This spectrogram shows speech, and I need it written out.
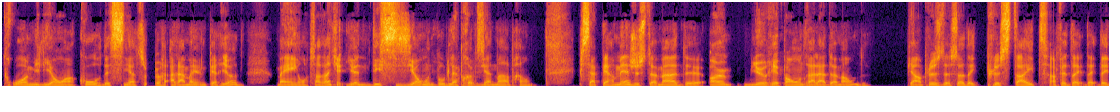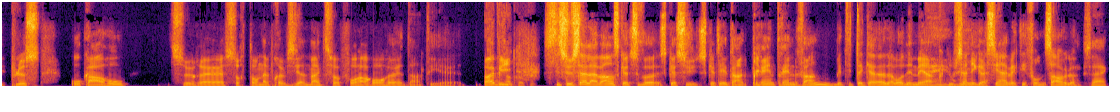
3 millions en cours de signature à la même période, ben on s'entend qu'il y a une décision au niveau de l'approvisionnement à prendre. Puis ça permet justement de, un, mieux répondre à la demande, puis en plus de ça, d'être plus tight, en fait, d'être plus au carreau sur, euh, sur ton approvisionnement que tu vas pouvoir avoir euh, dans tes, euh, puis, si tu sais à l'avance que tu vas, ce que tu, ce que es en train, train de vendre, ben, tu es capable d'avoir des meilleurs ben prix oui. à négocier avec tes fournisseurs. Là. Exact.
